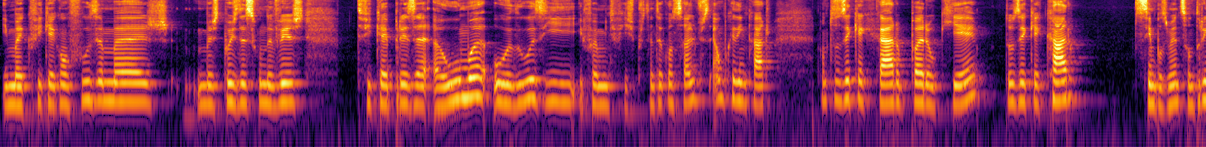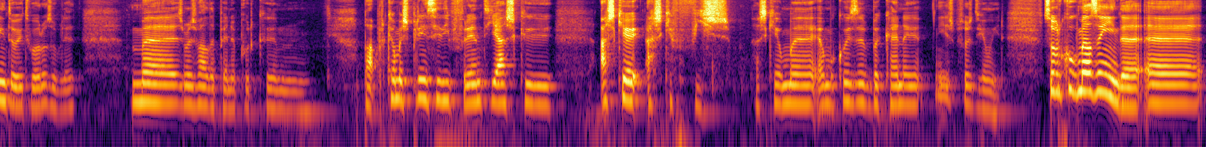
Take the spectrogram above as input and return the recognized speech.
e meio que fiquei confusa, mas, mas depois da segunda vez fiquei presa a uma ou a duas e, e foi muito fixe. Portanto, aconselho-vos, é um bocadinho caro. Não estou a dizer que é caro para o que é, estou a dizer que é caro, simplesmente são 38 euros o bilhete, mas, mas vale a pena porque, pá, porque é uma experiência diferente e acho que, acho que, é, acho que é fixe. Acho que é uma, é uma coisa bacana e as pessoas deviam ir. Sobre cogumelos ainda, uh,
